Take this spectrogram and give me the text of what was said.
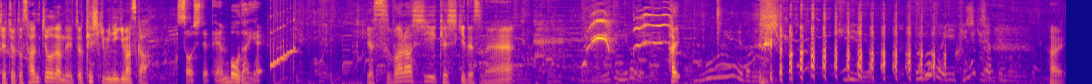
じゃあちょっと山頂なんで、ちょっと景色見に行きますか。そして展望台へ。いや素晴らしい景色ですね。はい何も見えねえだろ。霧でよ。どこがいい景色やってんだろう。はい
